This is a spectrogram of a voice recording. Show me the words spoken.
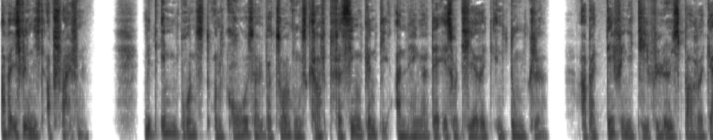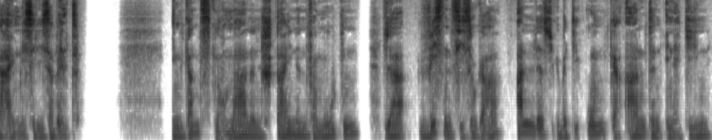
Aber ich will nicht abschweifen. Mit Inbrunst und großer Überzeugungskraft versinken die Anhänger der Esoterik in dunkle, aber definitiv lösbare Geheimnisse dieser Welt. In ganz normalen Steinen vermuten, ja wissen sie sogar, alles über die ungeahnten Energien,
